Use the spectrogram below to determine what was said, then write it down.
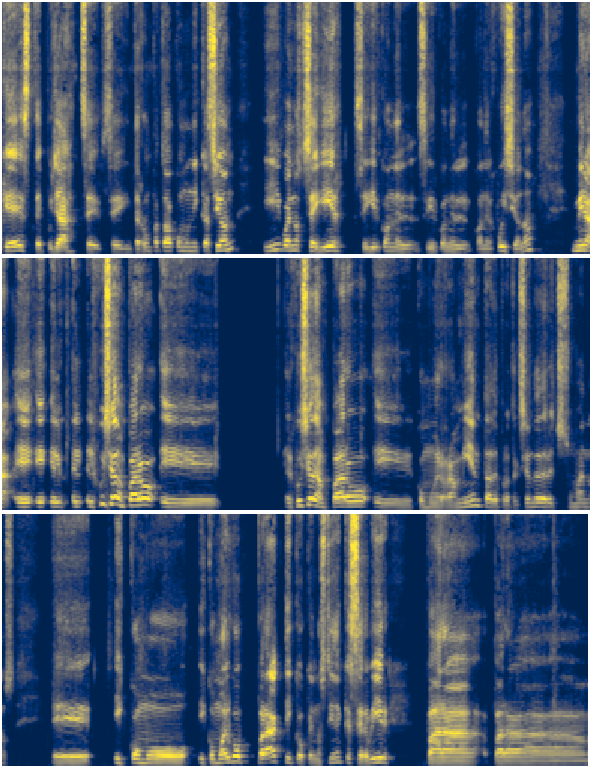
que este, pues ya se, interrumpa toda comunicación y bueno, seguir, seguir con el, seguir con el, con el juicio, ¿no? Mira, eh, el, el, juicio de amparo, el juicio de amparo como herramienta de protección de derechos humanos y, como, y como algo práctico que nos tiene que servir para, para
